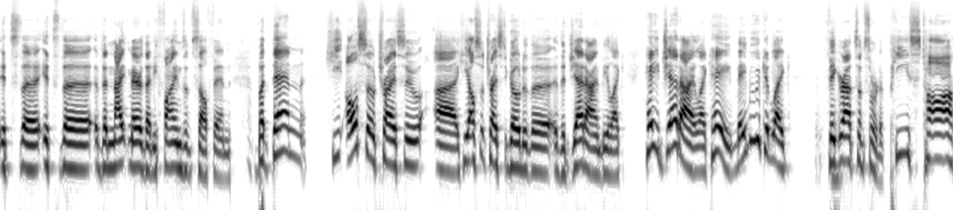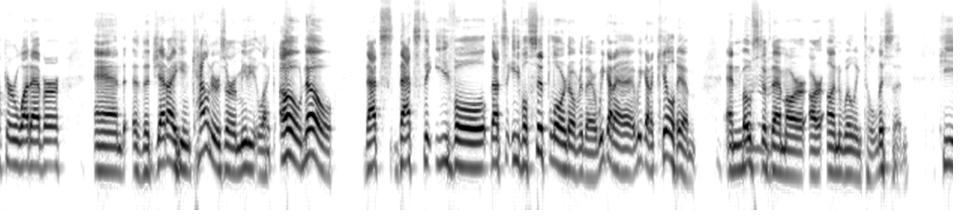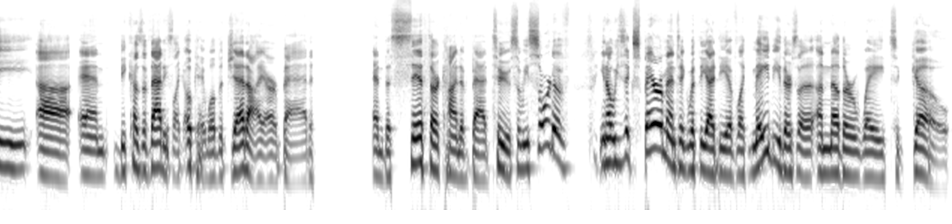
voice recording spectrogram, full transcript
It's the it's the the nightmare that he finds himself in. But then he also tries to uh he also tries to go to the the jedi and be like hey jedi like hey maybe we could like figure out some sort of peace talk or whatever. And the jedi he encounters are immediately like oh no. That's that's the evil that's the evil sith lord over there. We gotta we gotta kill him. And most of Mhm. them are are unwilling to listen he uh and because of that he's like okay well the jedi are bad and the Sith are kind of bad too. So he's sort of, you know, he's experimenting with the idea of like maybe there's a another way to go,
